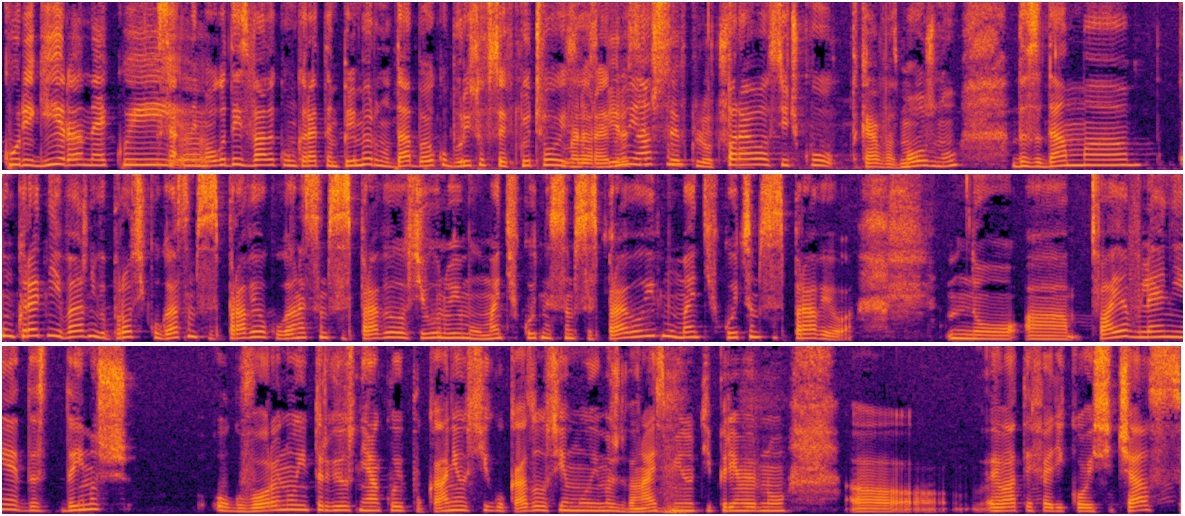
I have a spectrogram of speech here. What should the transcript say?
коригира някои... Са, не мога да извада конкретен пример, но да, Бойко Борисов се е включвал извънредно и аз се е включвал. правила всичко така възможно да задам а, конкретни и важни въпроси, кога съм се справила, кога не съм се справила. Сигурно има моменти, в които не съм се справила и в моменти, в които съм се справила. Но а, това явление да, да имаш оговорено интервю с някой, поканил си го, казал си му, имаш 12 минути примерно, елате в еди кой си час,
